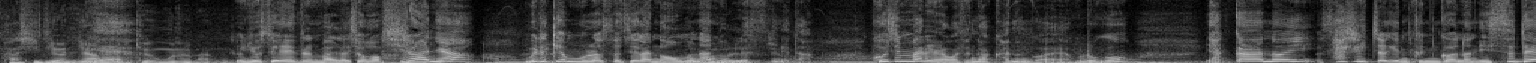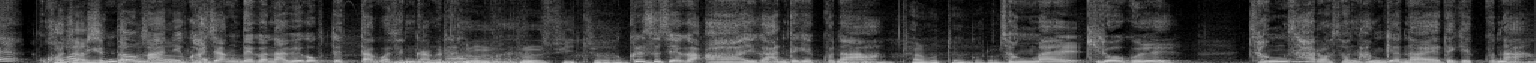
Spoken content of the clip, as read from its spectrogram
사실이었냐 예. 이렇게 의문을 받는. 요새 애들 말로 저거 실화냐? 뭐 이렇게 물어서 제가 너무나 놀랐습니다. 거짓말이라고 생각하는 거예요. 그리고 약간의 사실적인 근거는 있으되 훨씬 더 많이. 과장되거나 왜곡됐다고 생각을 하는 그럴 거예요. 그럴 수 있죠. 그래서 제가 아 이거 안 되겠구나. 음, 잘못된 거를. 정말 기록을 정사로서 남겨놔야 되겠구나.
